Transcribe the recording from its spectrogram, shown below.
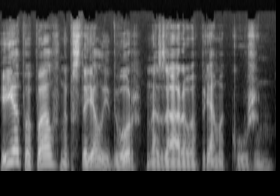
и я попал на постоялый двор Назарова прямо к ужину.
